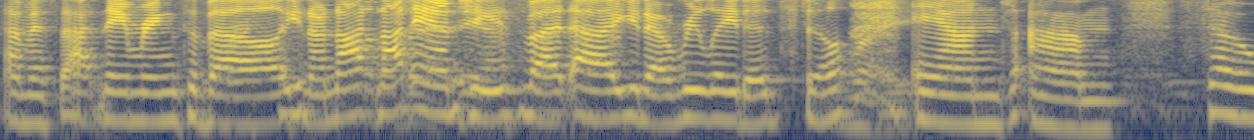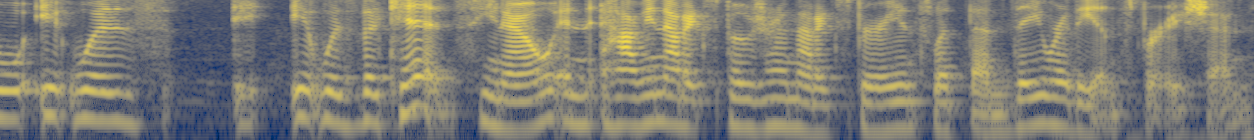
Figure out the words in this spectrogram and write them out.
um, if that name rings a bell. You know, not not Angie's, yeah. but uh, you know, related still. Right. And um, so it was it, was the kids, you know, and having that exposure and that experience with them, they were the inspiration.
